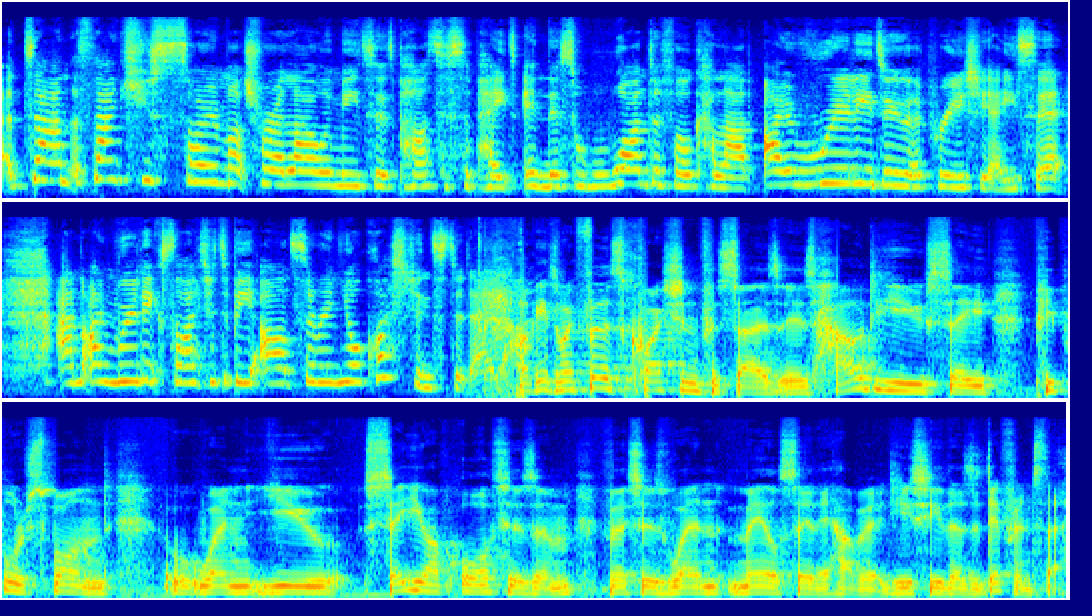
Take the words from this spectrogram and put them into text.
Dan, thank you so much for allowing me to participate in this wonderful collab. I really do appreciate it and I'm really excited to be answering your questions today. Okay, so my first question for Saz is how do you say people respond when you say you have autism versus when males say they have it? Do you see there's a difference there?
